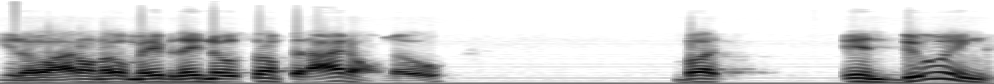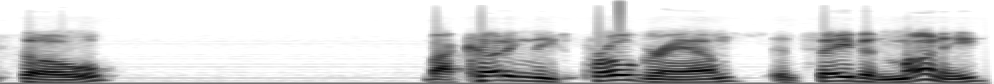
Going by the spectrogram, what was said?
You know, I don't know. Maybe they know something I don't know. But in doing so, by cutting these programs and saving money,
